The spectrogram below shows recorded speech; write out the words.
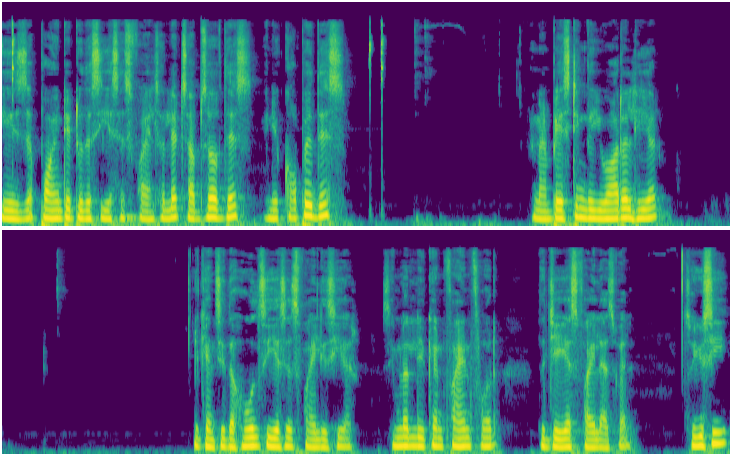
is pointed to the css file. So let's observe this. When you copy this and i'm pasting the url here you can see the whole css file is here. Similarly you can find for the js file as well. So you see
